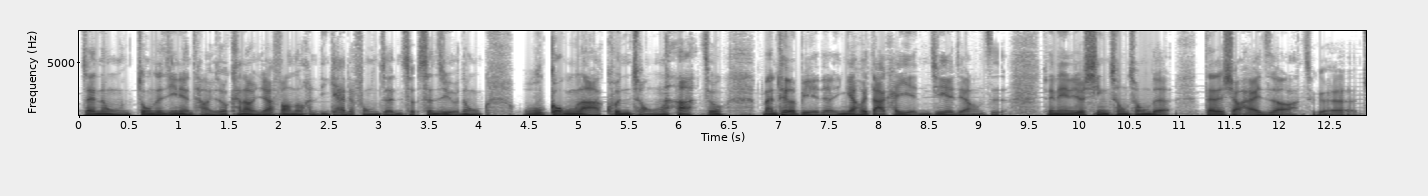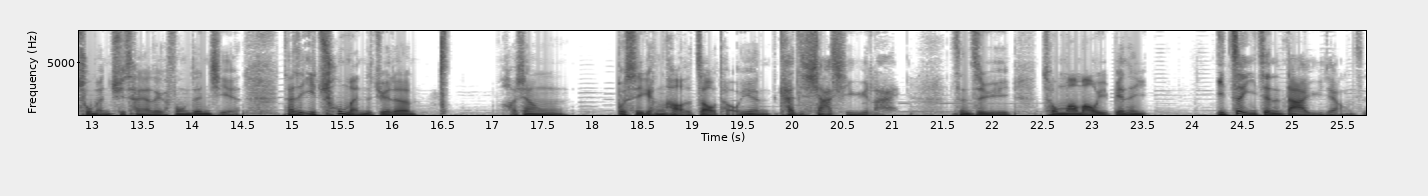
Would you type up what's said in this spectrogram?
在那种中正纪念堂，有时候看到人家放那种很厉害的风筝，甚至有那种蜈蚣啦、昆虫啦，这种蛮特别的，应该会大开眼界这样子。所以那天就兴冲冲的带着小孩子啊，这个出门去参加这个风筝节。但是一出门就觉得好像不是一个很好的兆头，因为开始下起雨来，甚至于从毛毛雨变成一阵一阵的大雨这样子。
